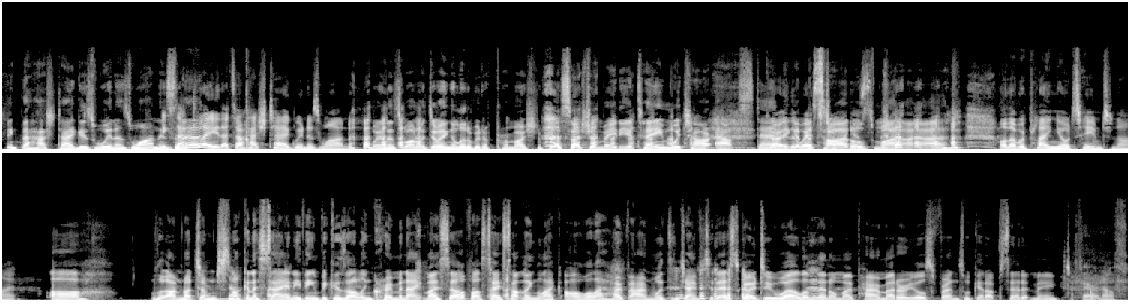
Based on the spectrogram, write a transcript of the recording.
I think the hashtag is winners one, isn't exactly, that's our hashtag. Winners it? Winners one. We're doing a little bit of promotion for the social media team, which are outstanding Go the at West the titles, Tigers. might I add. Although we're playing your team tonight. Oh, look, I'm not. I'm just no, not going to say okay. anything because I'll incriminate myself. I'll say something like, "Oh, well, I hope Aaron Woods and James Tedesco do well," and then all my Parramatta Eels friends will get upset at me. Fair enough.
